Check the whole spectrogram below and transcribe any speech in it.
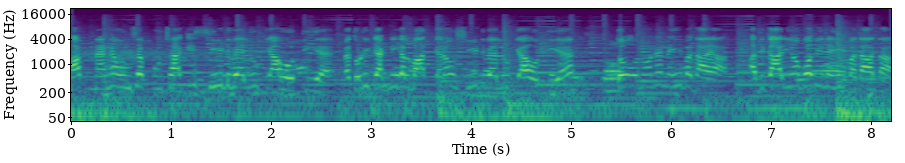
अब मैंने उनसे पूछा कि सीड वैल्यू क्या होती है? मैं थोड़ी टेक्निकल बात कर रहा हूँ सीड वैल्यू क्या होती है? तो उन्होंने नहीं बताया, अधिकारियों को भी नहीं पता था।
